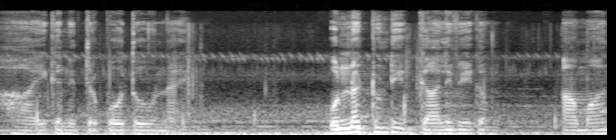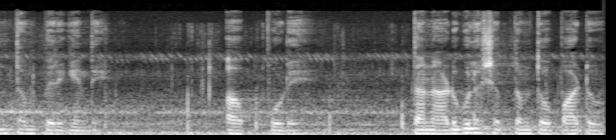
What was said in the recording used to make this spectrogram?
హాయిగా నిద్రపోతూ ఉన్నాయి. ఉన్నట్టుండి గాలి వేగం అమాంతం పెరిగింది. అప్పుడే తన అడుగుల శబ్దంతో పాటు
